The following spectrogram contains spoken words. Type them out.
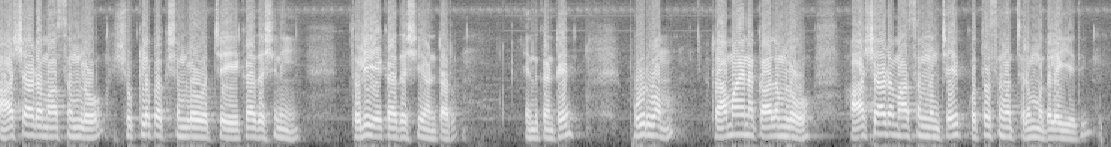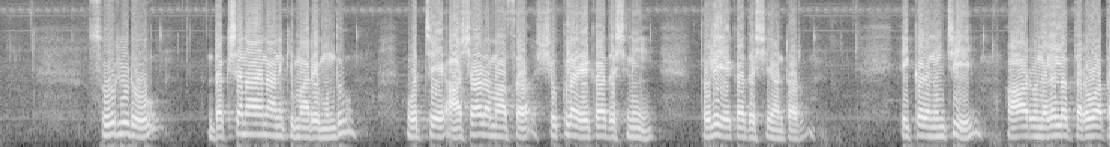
ఆషాఢ మాసంలో శుక్లపక్షంలో వచ్చే ఏకాదశిని తొలి ఏకాదశి అంటారు. ఎందుకంటే పూర్వం రామాయణ కాలంలో ఆషాఢ మాసం నుంచే కొత్త సంవత్సరం మొదలయ్యేది. సూర్యుడు దక్షిణాయనానికి మారే ముందు వచ్చే ఆషాఢమాస శుక్ల ఏకాదశిని తొలి ఏకాదశి అంటారు. ఇక్కడ నుంచి ఆరు నెలల తరువాత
